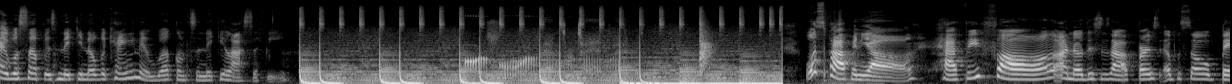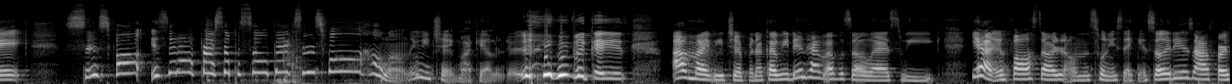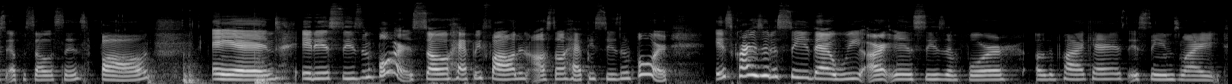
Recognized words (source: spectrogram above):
Hey, what's up? It's Nikki Novokaine, and welcome to Nikkilosophy. What's poppin', y'all? Happy fall. I know this is our first episode back since fall. Is it our first episode back since fall? Hold on, let me check my calendar because I might be tripping. Okay, we didn't have episode last week. Yeah, and fall started on the 22nd. So it is our first episode since fall. And it is season four. So happy fall and also happy season four. It's crazy to see that we are in season four of the podcast. It seems like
